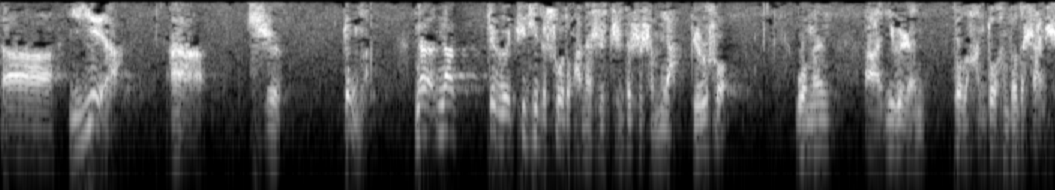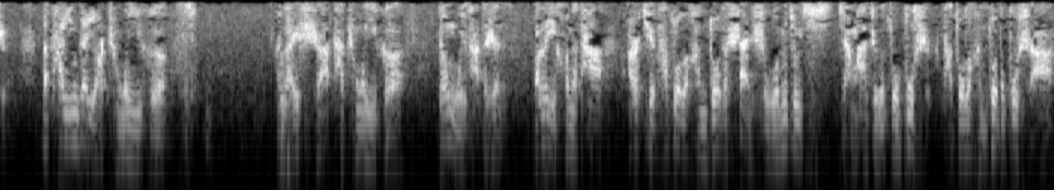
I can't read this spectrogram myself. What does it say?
啊业啊啊是动了。那那这个具体的说的话呢，是指的是什么呀？比如说我们啊一个人做了很多很多的善事，那他应该要成为一个来世啊，他成为一个更伟大的人。完了以后呢，他而且他做了很多的善事，我们就讲啊，这个做布施，他做了很多的布施啊，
